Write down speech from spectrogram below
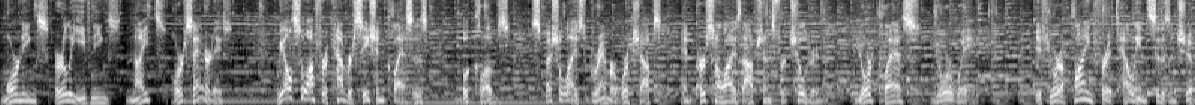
mornings, early evenings, nights, or Saturdays. We also offer conversation classes, book clubs, specialized grammar workshops, and personalized options for children. Your class, your way. If you're applying for Italian citizenship,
